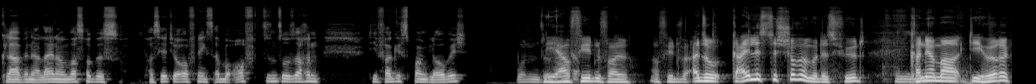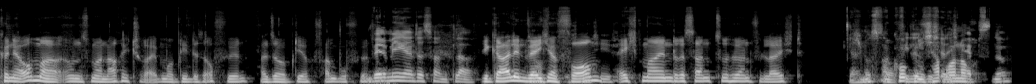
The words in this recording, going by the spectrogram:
Klar, wenn du alleine am Wasser bist, passiert ja oft nichts, aber oft sind so Sachen, die vergisst man, glaube ich. Und, ja, auf jeden Fall. Auf jeden Fall. Also geil ist es schon, wenn man das führt. Mhm. Kann ja mal, die Hörer können ja auch mal uns mal Nachricht schreiben, ob die das auch führen. Also ob die Farmbuch führen. Wäre mega interessant, klar. Egal in welcher ja, Form. Echt mal interessant zu hören, vielleicht. Ja, ich muss mal gucken. Ich habe auch noch. Apps, ne?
